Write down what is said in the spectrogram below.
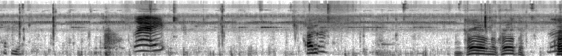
खाते काय? खारी काय यार ना काय आता. हो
